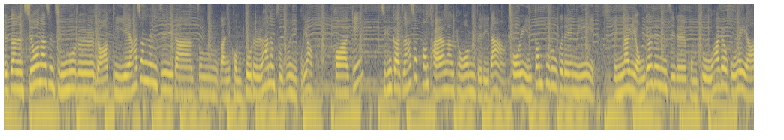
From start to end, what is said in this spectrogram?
일단은 지원하신 직무를 명확히 이해하셨는지가 좀 많이 검토를 하는 부분이고요. 더하기 지금까지 하셨던 다양한 경험들이랑 저희 인턴 프로그램이 맥락이 연결되는지를 검토하려고 해요.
